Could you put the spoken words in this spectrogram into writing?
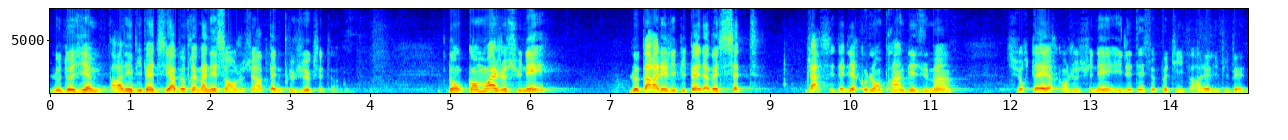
le deuxième parallélépipède, c'est à peu près ma naissance. Je suis à peine plus vieux que cet homme. Donc, quand moi je suis né, le parallélépipède avait sept places. C'est-à-dire que l'empreinte des humains sur Terre, quand je suis né, il était ce petit parallélépipède.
